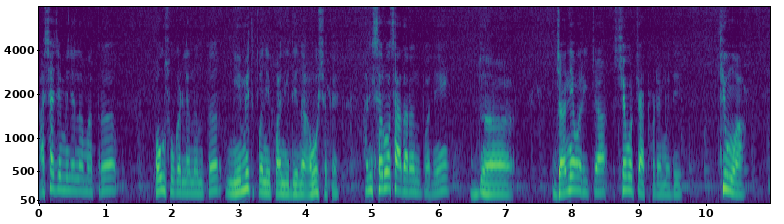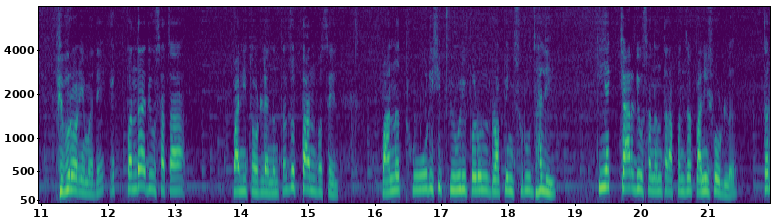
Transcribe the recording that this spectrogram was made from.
अशा जमिनीला मात्र पाऊस उघडल्यानंतर नियमितपणे पाणी देणं आवश्यक आहे. आणि सर्वसाधारणपणे जानेवारीच्या शेवटच्या आठवड्यामध्ये किंवा फेब्रुवारीमध्ये एक पंधरा दिवसाचा पाणी तोडल्यानंतर जो ताण बसेल पानं थोडीशी पिवळी पडून ड्रॉपिंग सुरू झाली की एक चार दिवसानंतर आपण जर पाणी सोडलं तर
